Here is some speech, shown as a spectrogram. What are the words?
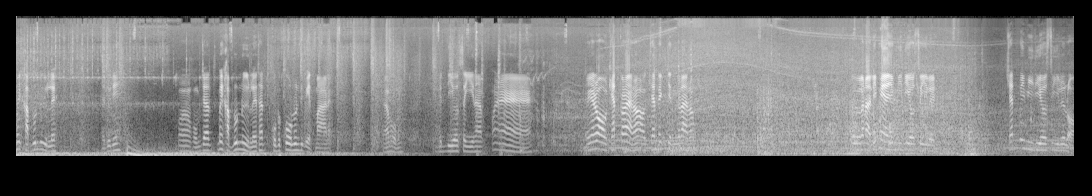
ไม่ขับรุ่นอื่นเลยไหนดูดิผมจะไม่ขับรุ่นอื่นเลยถ้าโกเบโก้รุ่น 11 มาเนี่ยนะครับผมเป็น DLC นะครับแหมไม่งั้นเราเอาแคทก็ได้เนอะเอาแคทเด็กเจนก็ได้เนอะเออขนาดลิแพรยังมี DLC เลยแคทไม่มี DLC เลยหรอ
